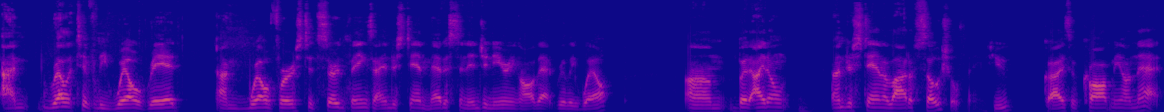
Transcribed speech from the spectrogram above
I'm relatively well read. I'm well versed in certain things. I understand medicine, engineering, all that really well. Um, but I don't understand a lot of social things. You guys have called me on that.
